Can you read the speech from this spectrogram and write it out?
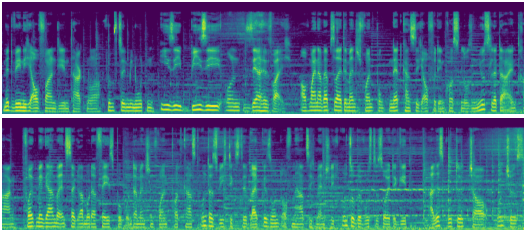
Mit wenig Aufwand, jeden Tag nur 15 Minuten. Easy, busy und sehr hilfreich. Auf meiner Webseite menschenfreund.net kannst du dich auch für den kostenlosen Newsletter eintragen. Folg mir gern bei Instagram oder Facebook unter Menschenfreund Podcast. Und das Wichtigste, bleib gesund, offenherzig, menschlich und so bewusst es heute geht. Alles Gute, ciao und tschüss.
